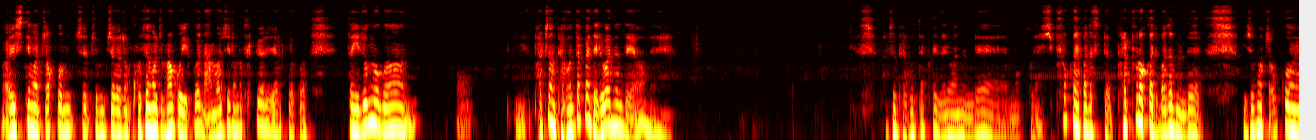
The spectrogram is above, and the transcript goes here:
ICD만 조금 좀 제가 좀 고생을 좀 하고 있고 나머지는 뭐 특별히 할거 없고 일단 이 종목은 8,100원대까지 내려왔는데요. 네. 8,100원대까지 내려왔는데 뭐 거의 10%까지 빠졌을 때 8%까지 빠졌는데 이 종목 조금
